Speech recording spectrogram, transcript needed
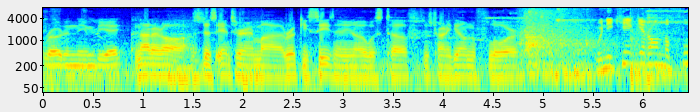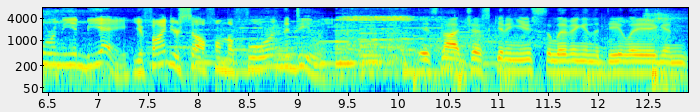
road in the NBA? Not at all. It's just entering my rookie season. You know, it was tough, just trying to get on the floor. When you can't get on the floor in the NBA, you find yourself on the floor in the D League. It's not just getting used to living in the D League and,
